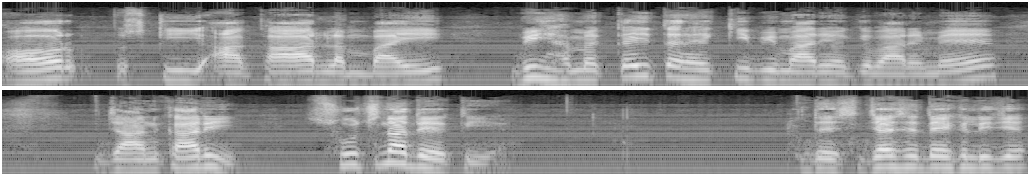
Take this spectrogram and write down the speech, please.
और उसकी आकार, लंबाई भी हमें कई तरह की बीमारियों के बारे में जानकारी, सूचना देती है। जैसे देख लीजिए,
